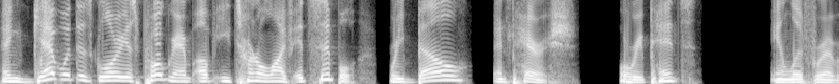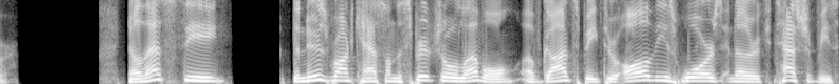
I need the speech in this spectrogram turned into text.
and get with this glorious program of eternal life. It's simple rebel and perish, or repent and live forever. Now, that's the the news broadcasts on the spiritual level of Godspeed through all these wars and other catastrophes.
